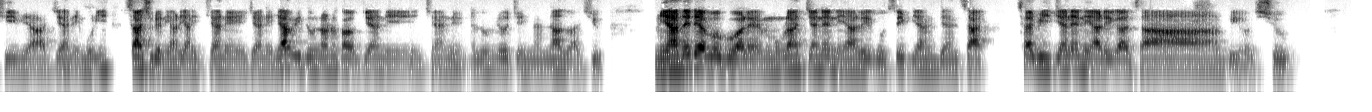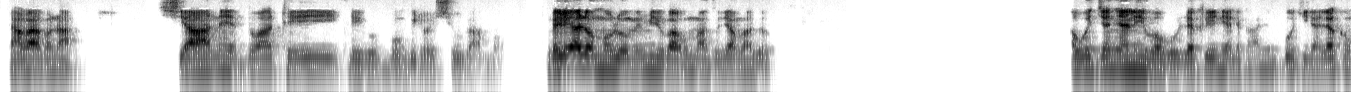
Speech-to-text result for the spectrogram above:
ခြေပြကျန်းနေမူရင်းစရှုတဲ့နေရာလေးကနေကျန်းနေကျန်းနေရပြီဆိုနောက်တစ်ခေါက်ကျန်းနေကျန်းနေဒီလိုမျိုးချိန်မှန်များစွာရှုမြင်ရသေးတဲ့ပုဂ္ဂိုလ်ကလည်းမူလကျန်းတဲ့နေရာလေးကိုစိတ်ပြန်ပြန်စိုက်စိုက်ပြီးကျန်းတဲ့နေရာလေးကစားပြီးတော့ရှုဒါကခုနရှာနဲ့သွားထိကလေးကိုပုံပြီးတော့ရှုတာပေါ့ဒါရအဲ့လိုမဟုတ်လို့မိမိတို့ကဥမာဆိုကြပါစို့ အဝတ်ကြမ်းကြမ်းလေးပေါ်ကိုလက်ကလေးနဲ့တခါလေးပို့ကြည့်လိုက်လက်ကုံ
